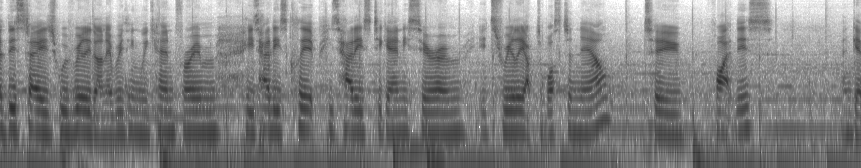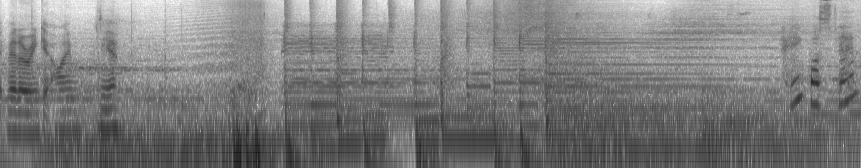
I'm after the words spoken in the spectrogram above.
at this stage we've really done everything we can for him. He's had his clip, he's had his tick anti-serum. It's really up to Boston now to fight this and get better and get home. Yeah. Hey, Boston.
